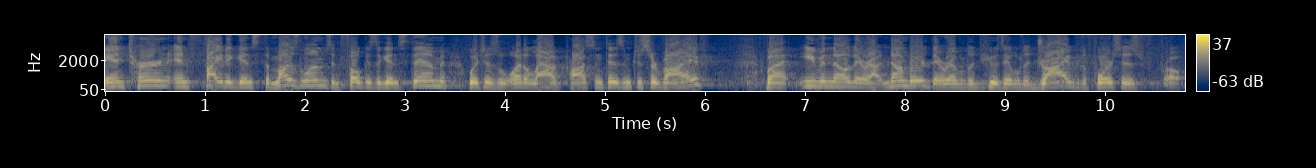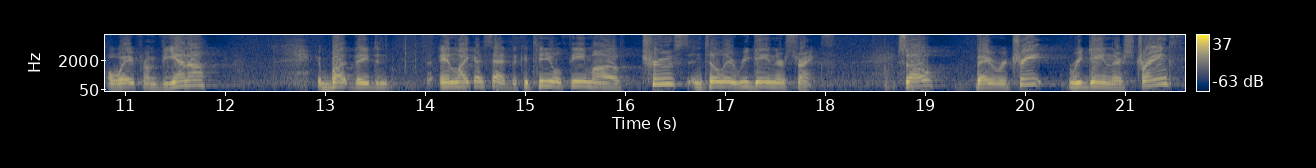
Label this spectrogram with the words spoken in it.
and turn and fight against the Muslims and focus against them, which is what allowed Protestantism to survive. But even though they were outnumbered, they were able to, he was able to drive the forces away from Vienna. But they didn't, and like I said, the continual theme of truce until they regain their strength. So they retreat, regain their strength,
